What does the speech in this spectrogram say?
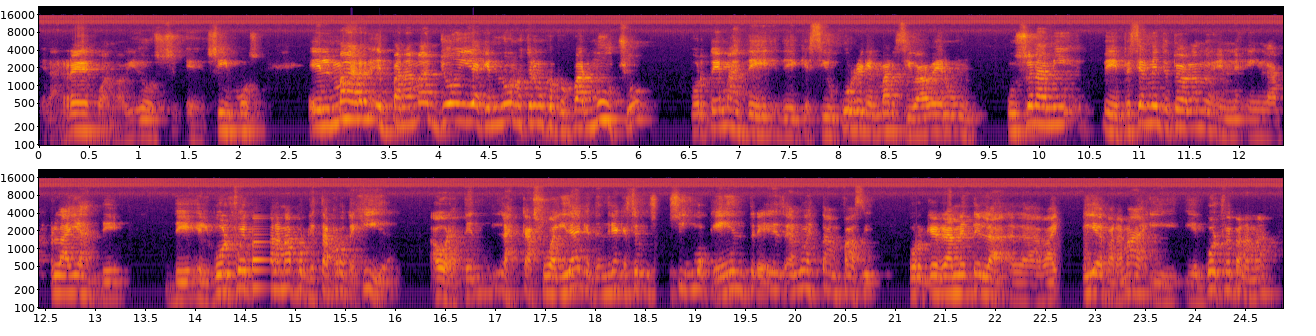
en las redes cuando ha habido eh, sismos. El mar en Panamá, yo diría que no nos tenemos que preocupar mucho por temas de, de que si ocurre en el mar, si va a haber un, un tsunami, eh, especialmente estoy hablando en, en las playas del de, el Golfo de Panamá porque está protegida. Ahora, ten, la casualidad que tendría que ser un sismo que entre, esa no es tan fácil porque realmente la, la bahía de Panamá y, y el Golfo de Panamá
